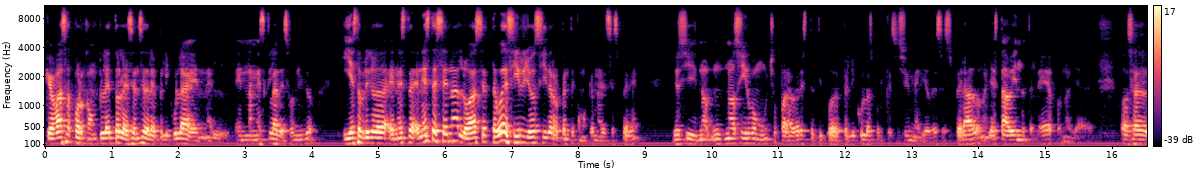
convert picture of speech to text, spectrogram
que basa por completo la esencia de la película en, el, en la mezcla de sonido. Y esta película, en, este, en esta escena lo hace. Te voy a decir, yo sí de repente como que me desesperé. Yo sí no, no sirvo mucho para ver este tipo de películas porque sí soy medio desesperado, ¿no? Ya estaba viendo teléfono, ya. O sea,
